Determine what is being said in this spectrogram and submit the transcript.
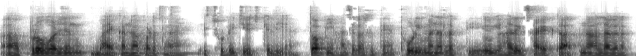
प्रो वर्जन बाय करना पड़ता है इस छोटी चीज़ के लिए। तो आप यहाँ से कर सकते हैं। थोड़ी मेहनत लगती है क्योंकि हर एक साइट का अपना अलग अलग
